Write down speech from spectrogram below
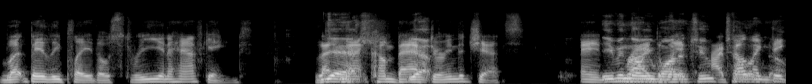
let Bailey play those three and a half games, let Yeah. Matt come back Yeah. during the Jets, and Even though he wanted wave. to, I felt like they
